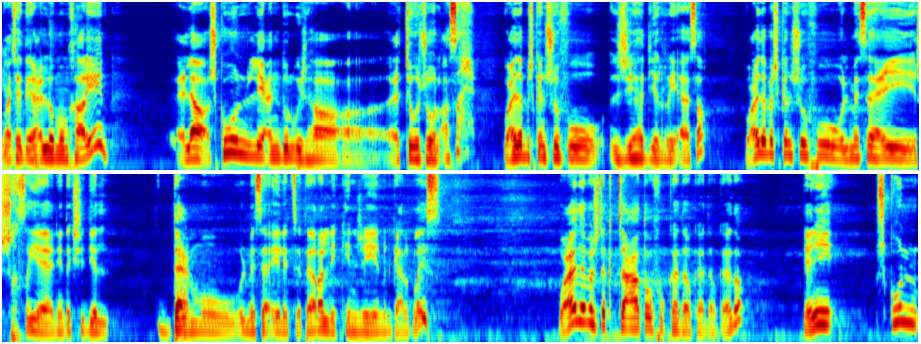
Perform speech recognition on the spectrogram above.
واعتذر على الأمم خارين على شكون اللي عنده الوجهة التوجه الأصح. وعاد باش كنشوفوا الجهة ديال الرئاسة وعاد باش كنشوفوا المساعي الشخصية يعني داكشي ديال الدعم والمسائل et cetera اللي كاين جايين من كاع البلايص. وعاد باش داك التعاطف وكذا وكذا وكذا. يعني شكون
